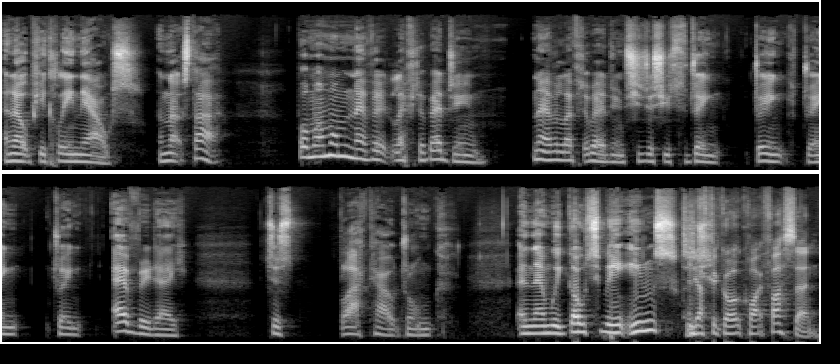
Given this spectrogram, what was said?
and help you clean the house, and that's that. But my mum never left her bedroom. Never left her bedroom. She just used to drink, drink, drink, drink every day. Just blackout drunk. And then we'd go to meetings. Did you have to go up quite fast then?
